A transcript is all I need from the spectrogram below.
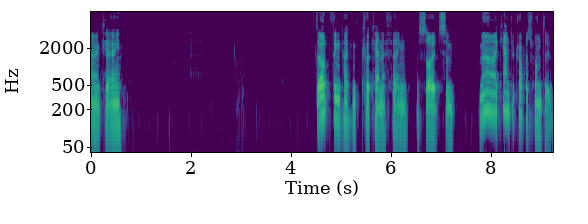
Okay. Don't think I can cook anything besides some... No, I can do Trapper's Fondue.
